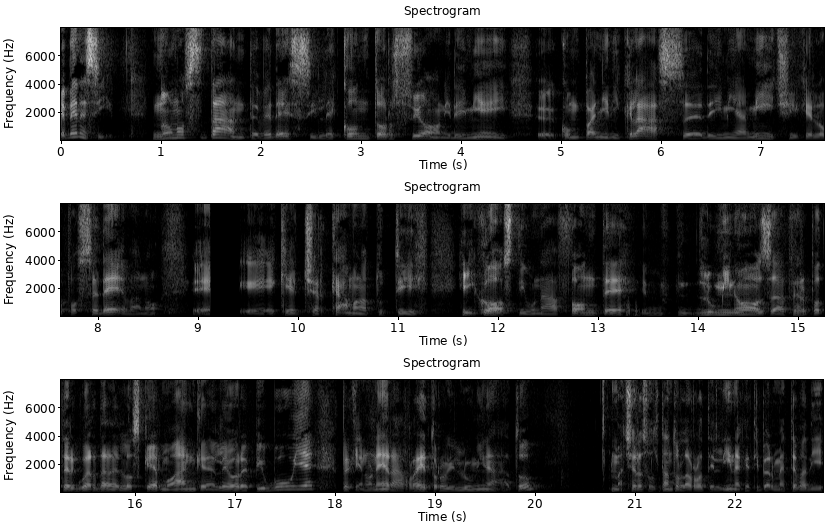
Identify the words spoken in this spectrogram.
Ebbene sì, nonostante vedessi le contorsioni dei miei eh, compagni di classe, dei miei amici che lo possedevano, eh, e che cercavano a tutti i costi una fonte luminosa per poter guardare lo schermo anche nelle ore più buie, perché non era retroilluminato, ma c'era soltanto la rotellina che ti permetteva di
